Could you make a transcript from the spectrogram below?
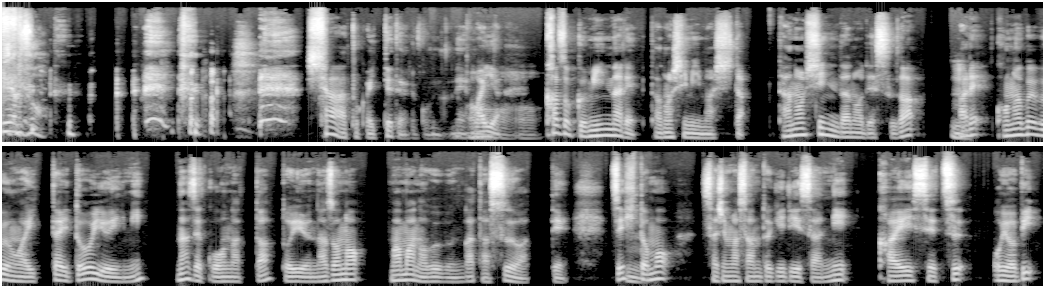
見えるぞ。シャーとか言ってたよね、こんなんね。まあいいや。家族みんなで楽しみました。楽しんだのですが、うん。あれ？この部分は一体どういう意味？なぜこうなった？という謎のままの部分が多数あって、ぜひとも佐島さんとギディさんに解説及び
